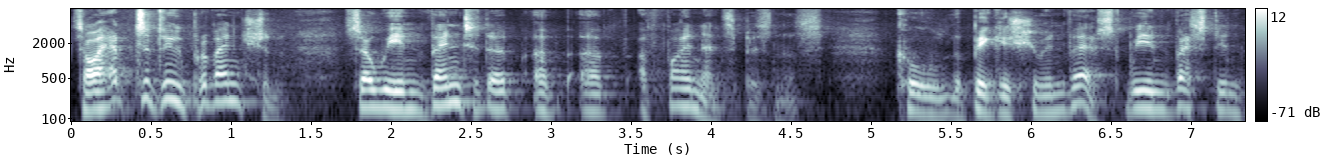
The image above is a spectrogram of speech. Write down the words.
so I had to do prevention. So we invented a, a, a finance business called the Big Issue Invest. We invest in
